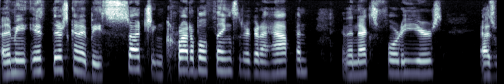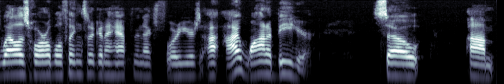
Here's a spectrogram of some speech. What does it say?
I mean, it, there's going to be such incredible things that are going to happen in the next 40 years, as well as horrible things that are going to happen in the next 40 years. I, I want to be here. So, um,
